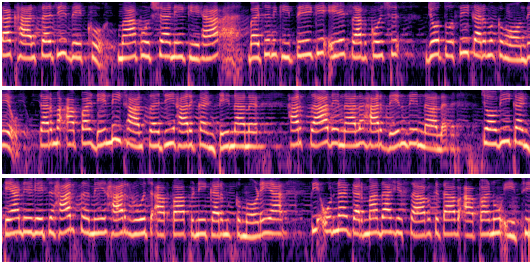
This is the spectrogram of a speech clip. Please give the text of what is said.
ਤਾਂ ਖਾਲਸਾ ਜੀ, ਦੇਖੋ, ਮਹਾਂਪੁਰਸ਼ਾਂ ਨੇ ਕਿਹਾ, ਬਚਨ ਕੀਤੇ ਕਿ ਇਹ ਸਭ ਕੁਝ ਜੋ ਤੁਸੀਂ ਕਰਮ ਕਮਾਉਂਦੇ ਹੋ, ਕਰਮ ਆਪਾਂ ਡੇਲੀ ਖਾਲਸਾ ਜੀ, ਹਰ ਘੰਟੇ ਨਾਲ, ਹਰ ਸਾਹ ਦੇ ਨਾਲ, ਹਰ ਦਿਨ ਦੇ ਨਾਲ 24 ਘੰਟਿਆਂ ਦੇ ਵਿੱਚ, ਹਰ ਸਮੇਂ, ਹਰ ਰੋਜ਼ ਆਪਾਂ ਆਪਣੇ ਕਰਮ ਕਮਾਉਣੇ ਆ, ਤੇ ਉਹਨਾਂ ਕਰਮਾਂ ਦਾ ਹਿਸਾਬ ਕਿਤਾਬ ਆਪਾਂ ਨੂੰ ਇੱਥੇ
